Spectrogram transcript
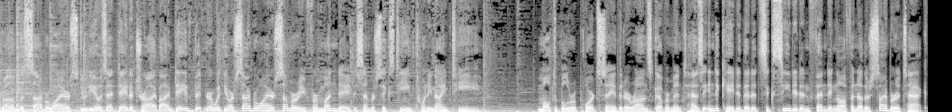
From the CyberWire studios at Data Tribe, I'm Dave Bittner with your CyberWire summary for Monday, December 16, 2019. Multiple reports say that Iran's government has indicated that it succeeded in fending off another cyber attack.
